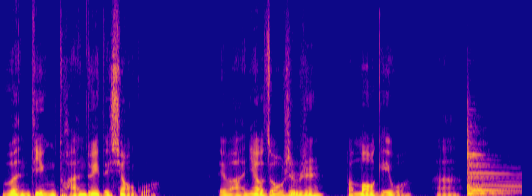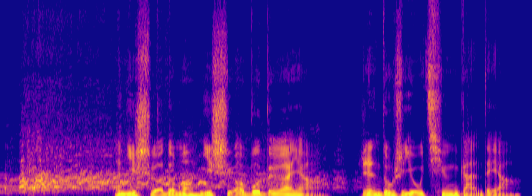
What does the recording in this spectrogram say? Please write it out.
稳定团队的效果，对吧？你要走是不是？把猫给我啊。那你舍得吗？你舍不得呀，人都是有情感的呀。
